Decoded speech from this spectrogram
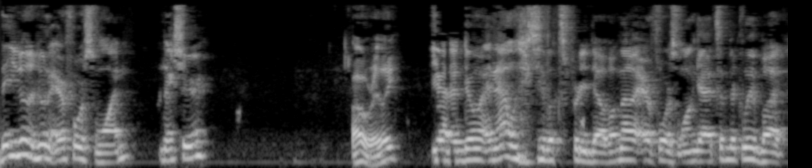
you know they're doing Air Force One next year. Oh, really? Yeah, they're doing, and that one actually looks pretty dope. I'm not an Air Force One guy typically, but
